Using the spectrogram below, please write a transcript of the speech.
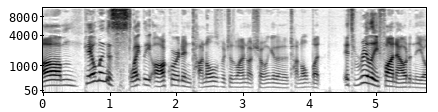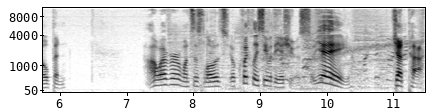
Um, Pale Wing is slightly awkward in tunnels, which is why I'm not showing it in a tunnel, but it's really fun out in the open. However, once this loads, you'll quickly see what the issue is. So yay! Jetpack.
